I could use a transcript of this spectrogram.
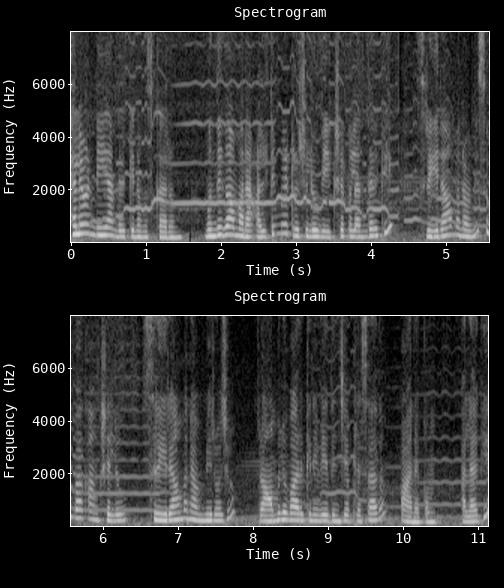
హలో అండి అందరికీ నమస్కారం. ముందుగా మన అల్టిమేట్ రుచులు వీక్షకులందరికీ శ్రీరామనవమి శుభాకాంక్షలు. శ్రీరామనవమి రోజు రాముల వారికి నివేదించే ప్రసాదం పానకం అలాగే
